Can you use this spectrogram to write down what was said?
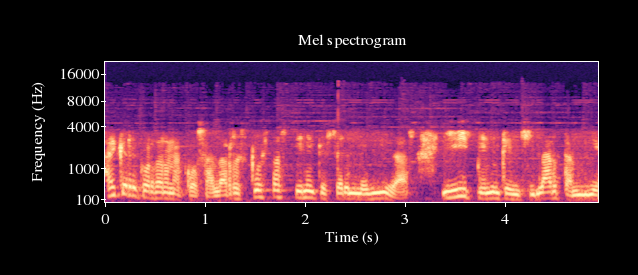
Hay que recordar una cosa, las respuestas tienen que ser medidas y tienen que vigilar también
